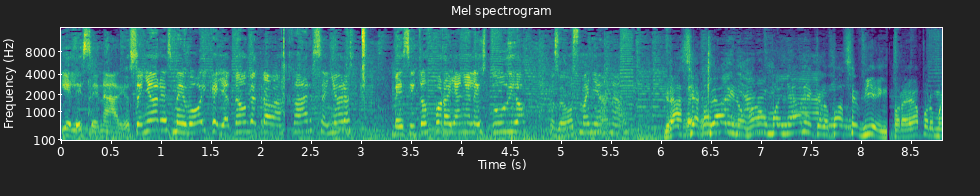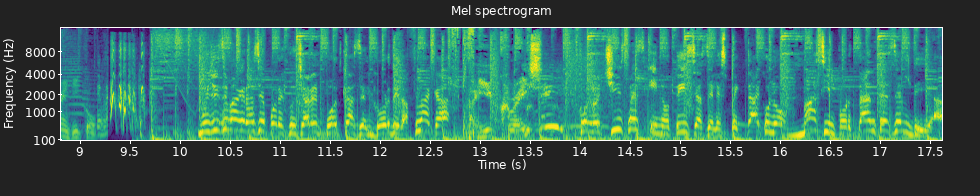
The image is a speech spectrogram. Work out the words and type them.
y el escenario. Señores, me voy, que ya tengo que trabajar. Señores, besitos por allá en el estudio. Nos vemos mañana. Gracias, Clary. Nos vemos mañana y que lo pases bien por allá por México. Muchísimas gracias por escuchar el podcast del Gordo y la Flaca. Are you crazy? Con los chismes y noticias del espectáculo más importantes del día.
